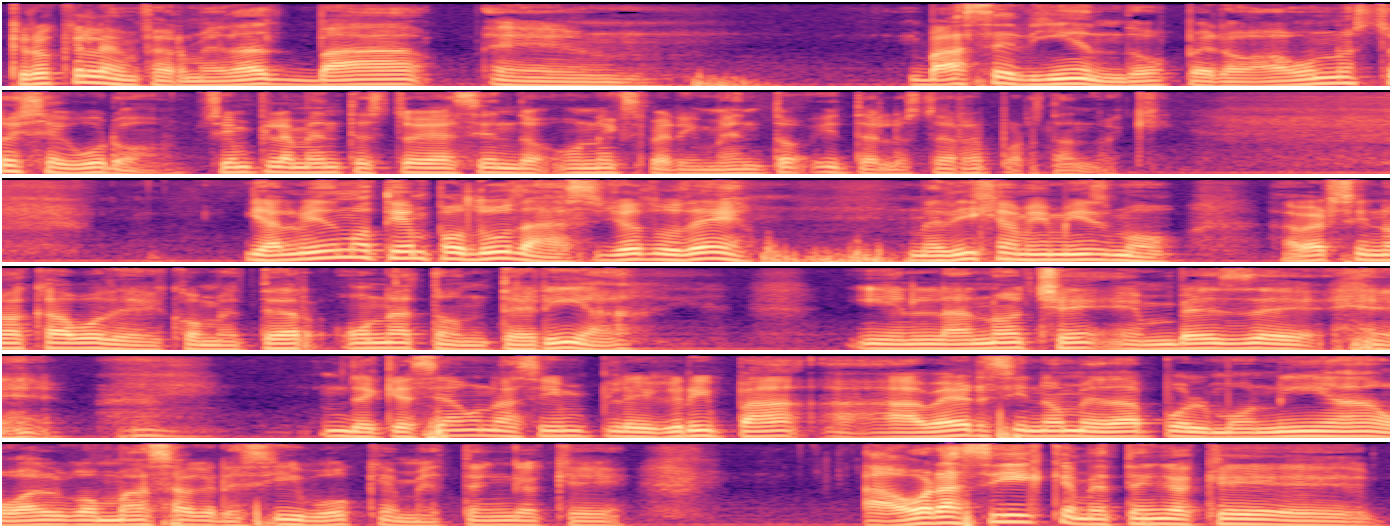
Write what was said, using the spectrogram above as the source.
creo que la enfermedad va... Eh, va cediendo, pero aún no estoy seguro. Simplemente estoy haciendo un experimento y te lo estoy reportando aquí. Y al mismo tiempo dudas, yo dudé. Me dije a mí mismo, a ver si no acabo de cometer una tontería y en la noche en vez de de que sea una simple gripa, a, ver si no me da pulmonía o algo más agresivo que me tenga que ahora sí que me tenga que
